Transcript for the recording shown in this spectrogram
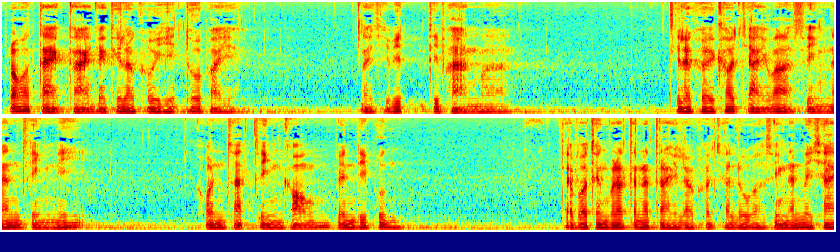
เพราะว่าแตกต่างจากที่เราเคยเห็นทั่วไป ในชีวิตที่ผ่านมา ที่เราเคยเข้าใจว่าสิ่งนั้นสิ่งนี้ คนสัตว์สิ่งของเป็นที่พึ่ง แต่พอถึงพระรัตนตรัยเราก็จะรู้ว่าสิ่งนั้นไม่ใช่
